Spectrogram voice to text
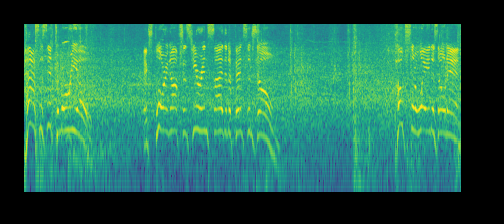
Passes it to Murillo. Exploring options here inside the defensive zone. Pokes it away in his own end.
